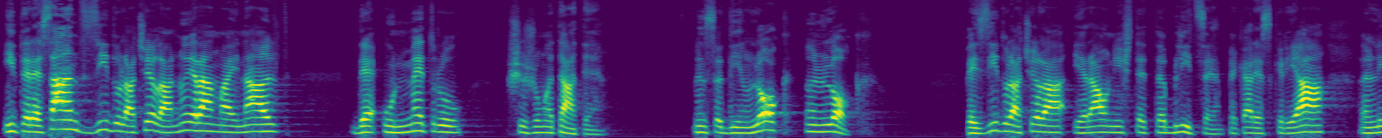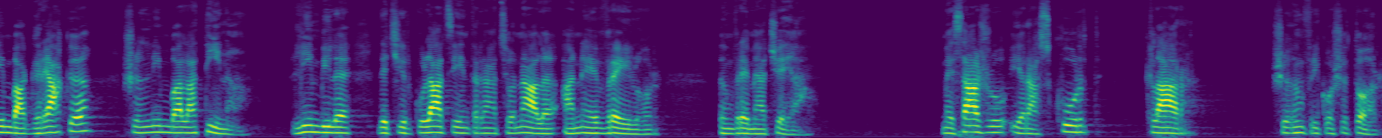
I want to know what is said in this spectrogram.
Interesant, zidul acela nu era mai înalt de un metru și jumătate. Însă din loc în loc, pe zidul acela erau niște tăblițe pe care scria în limba greacă și în limba latină, limbile de circulație internațională a neevreilor în vremea aceea. Mesajul era scurt, clar și înfricoșător.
